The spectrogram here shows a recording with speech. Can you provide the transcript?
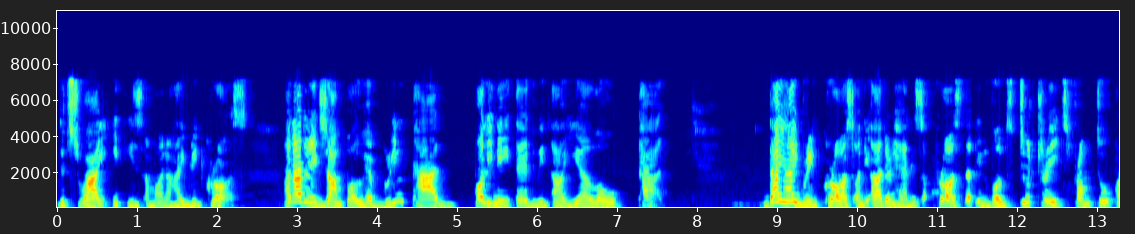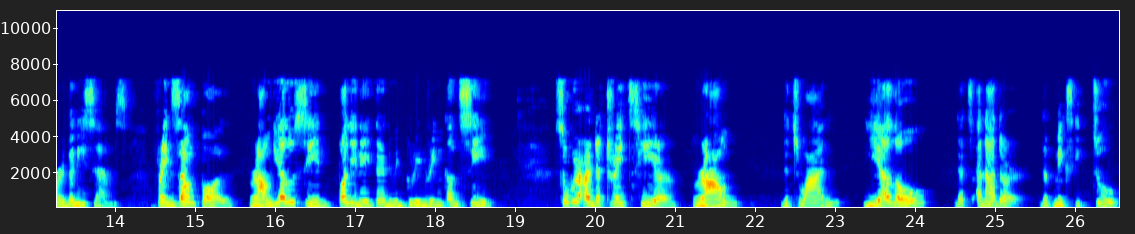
That's why it is a monohybrid cross. Another example, we have green pad pollinated with a yellow pad. Dihybrid cross, on the other hand, is a cross that involves two traits from two organisms. For example, round yellow seed pollinated with green wrinkled seed. So where are the traits here? Round, that's one. Yellow, that's another. That makes it two.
